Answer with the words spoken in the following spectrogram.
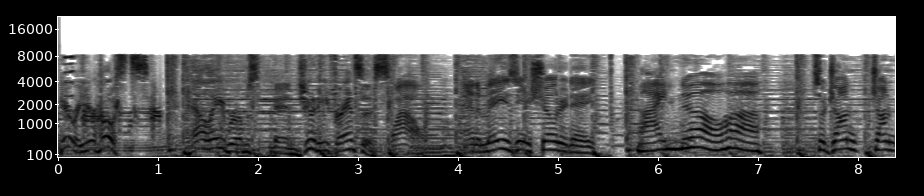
Here are your hosts, Hal Abrams and Judy Francis. Wow, an amazing show today. I know, huh? So John, John,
